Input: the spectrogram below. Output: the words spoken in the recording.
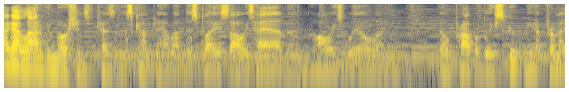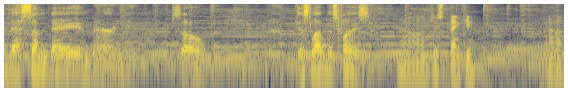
I got a lot of emotions because of this company. I love this place, always have and always will, and they'll probably scoop me up from my desk someday and bury me. So just love this place. Uh, just thank you. Uh,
